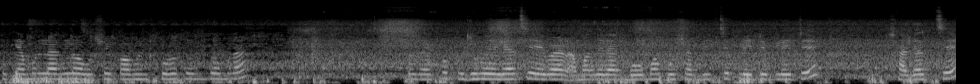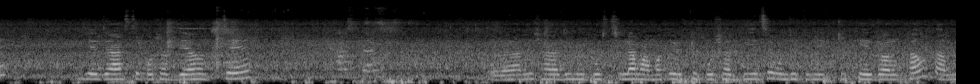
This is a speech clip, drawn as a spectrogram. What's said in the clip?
তো কেমন লাগল অবশ্যই কমেন্ট করো কিন্তু তোমরা। তো দেখো, পুজো হয়ে গেছে, এবার আমাদের এক বৌমা প্রসাদ দিচ্ছে প্লেটে প্লেটে সাজাচ্ছে। যে যা আসছে প্রসাদ দেওয়া হচ্ছে। এবার আমি সারাদিন উপোস ছিলাম আমাকে একটু প্রসাদ দিয়েছে, বলছে, তুমি একটু খেয়ে জল খাও। তো আমি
